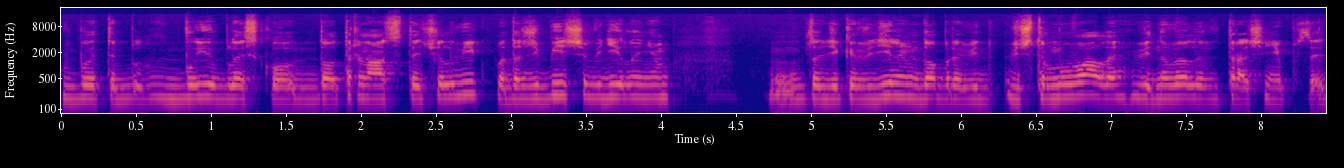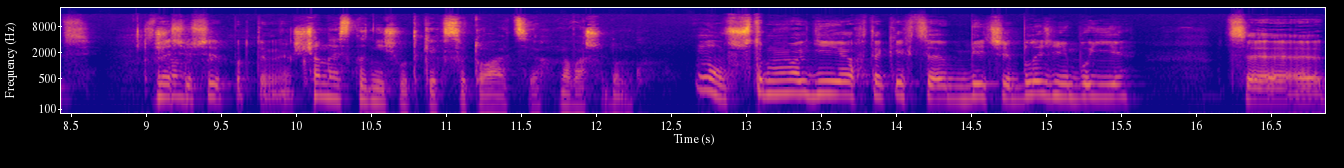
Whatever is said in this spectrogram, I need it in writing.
вбити в бою близько до 13 чоловік, навіть більше відділенням. М, Завдяки відділенням добре від, відштурмували, відновили втрачені позиції, знищивши противника. Що найскладніше у таких ситуаціях, на вашу думку? Ну, в штурмових діях таких це більше ближні бої, це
